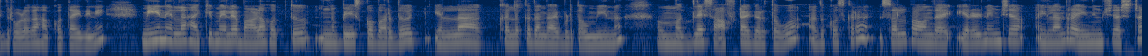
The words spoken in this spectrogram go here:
ಇದ್ರೊಳಗೆ ಹಾಕೋತಾ ಇದ್ದೀನಿ. ಮೀನೆಲ್ಲ ಹಾಕಿದ ಮೇಲೆ ಭಾಳ ಹೊತ್ತು ಬೇಯಿಸ್ಕೋಬಾರ್ದು. ಎಲ್ಲ ಕಲಕದಂಗೆ ಆಗ್ಬಿಡ್ತಾವೆ ಮೀನು. ಮೊದಲೇ ಸಾಫ್ಟಾಗಿರ್ತವೆ ಅದಕ್ಕೋಸ್ಕರ ಸ್ವಲ್ಪ ಒಂದು ಎರಡು ನಿಮಿಷ ಇಲ್ಲಾಂದ್ರೆ ಐದು ನಿಮಿಷ ಅಷ್ಟು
